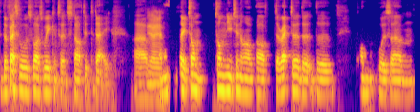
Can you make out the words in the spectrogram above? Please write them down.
the festival as far as we're concerned started today um Yeah, yeah. and say, tom tom newton our, our director the the tom was um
